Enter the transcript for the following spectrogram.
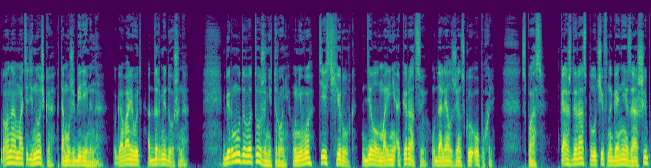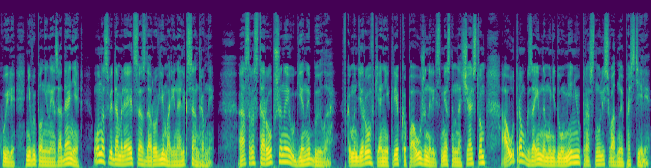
Но она мать-одиночка, к тому же беременна. Поговаривают от Дормидошина. Бермудова тоже не тронь, у него тесть-хирург, делал Марине операцию, удалял женскую опухоль. Спас, Каждый раз, получив нагоняя за ошибку или невыполненное задание, он осведомляется о здоровье Марины Александровны. А с расторопшиной у Гены было. В командировке они крепко поужинали с местным начальством, а утром к взаимному недоумению проснулись в одной постели.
